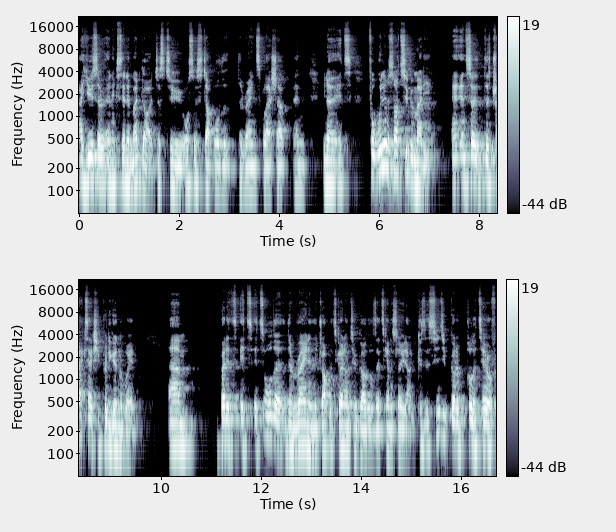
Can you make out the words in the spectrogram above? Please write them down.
I use a, an extended mud guard just to also stop all the, the rain splash up. And, you know, it's Fort Williams, not super muddy. And, and so the track's actually pretty good in the wet. Um, but it's it's it's all the, the rain and the droplets going onto your goggles that's going to slow you down. Because as soon as you've got to pull a tear off,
